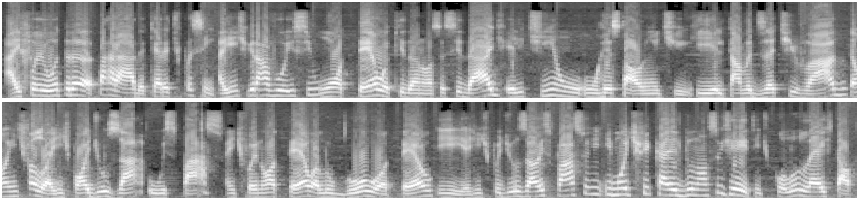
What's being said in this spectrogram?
Aí foi outra parada, que era tipo assim, a gente gravou isso em um hotel aqui da nossa cidade, ele tinha um, um restaurante que ele tava desativado, então a gente falou, a gente pode usar o espaço, a gente foi no hotel, alugou o hotel e a gente podia usar o espaço e, e modificar ele do nosso jeito, a gente colou LED e tal.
